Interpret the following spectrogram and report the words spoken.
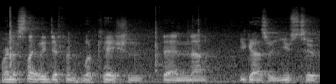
We're in a slightly different location than uh, you guys are used to.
